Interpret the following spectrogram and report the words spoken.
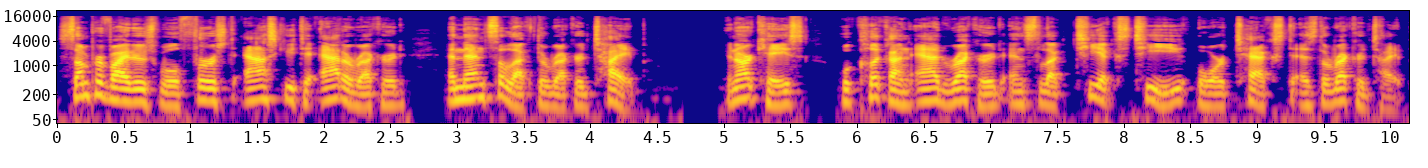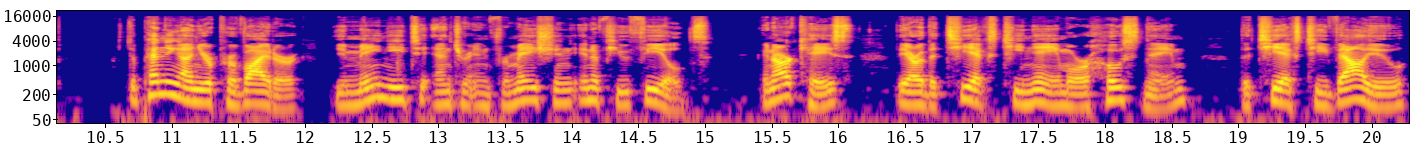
Some providers will first ask you to add a record and then select the record type. In our case, we'll click on Add Record and select TXT or text as the record type. Depending on your provider, you may need to enter information in a few fields. In our case, they are the TXT name or host name, the TXT value,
